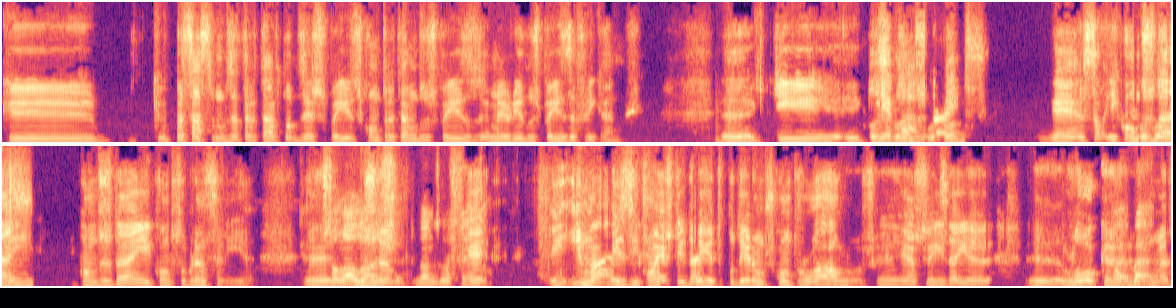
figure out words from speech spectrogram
que que passássemos a tratar todos estes países como tratamos os países, a maioria dos países africanos. Uh, que, que é com desdém. É, só, e com desdém, com desdém e com sobranceria. Estão lá longe, não nos afetam. É, e, e, mais, e com esta ideia de podermos controlá-los, esta ideia uh, louca. Ba mas...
